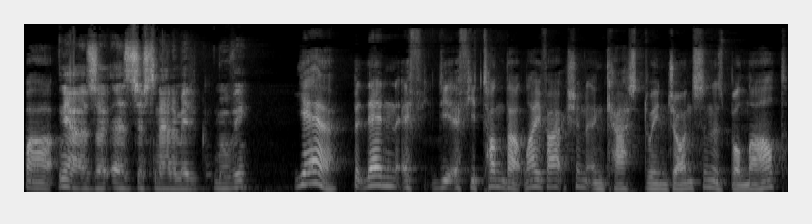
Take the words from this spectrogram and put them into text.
but Yeah, as, a, as just an animated movie. yeah. But then if if you turned that live action and cast Dwayne Johnson as Bernard,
